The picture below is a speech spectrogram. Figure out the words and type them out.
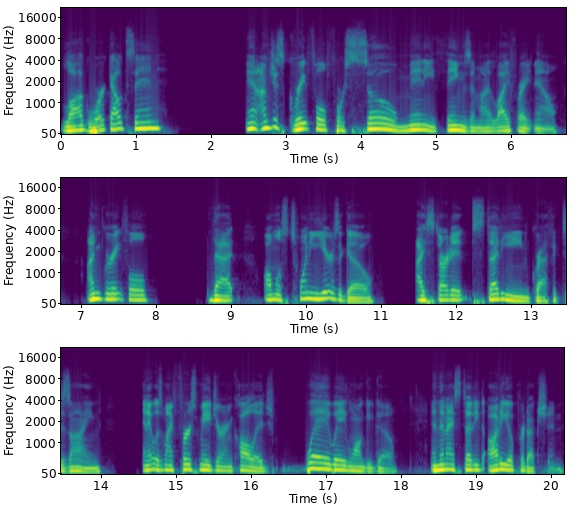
log workouts in. And I'm just grateful for so many things in my life right now. I'm grateful that almost 20 years ago, I started studying graphic design and it was my first major in college way way long ago. And then i studied audio production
